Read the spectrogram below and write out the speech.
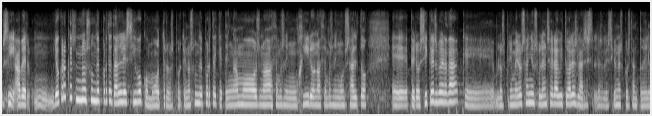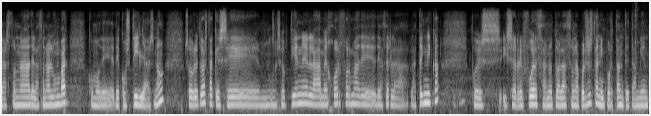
sí, a ver, mm, yo creo que no es un deporte tan lesivo como otros, porque no es un deporte que tengamos, no hacemos ningún giro, no hacemos ningún salto, eh, pero sí que es verdad que los primeros años suelen ser habituales las, lesiones, pues tanto de la zona de la zona lumbar como de, costillas, ¿no? Sobre todo hasta que se, mm, se obtiene la mejor forma de, hacer la, técnica pues y se refuerza ¿no? toda la zona. Por eso es tan importante también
